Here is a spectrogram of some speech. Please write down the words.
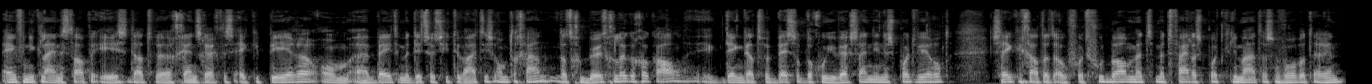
Een van die kleine stappen is dat we grensrechters equiperen om beter met dit soort situaties om te gaan. Dat gebeurt gelukkig ook al. Ik denk dat we best op de goede weg zijn in de sportwereld. Zeker geldt dat ook voor het voetbal met, met veilig sportklimaat als een voorbeeld daarin.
